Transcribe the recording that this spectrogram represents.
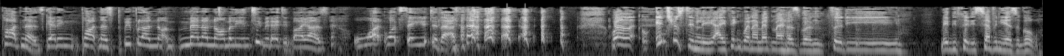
partners, getting partners. People are not, men are normally intimidated by us. What, what say you to that? well, interestingly, I think when I met my husband 30, maybe 37 years ago,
